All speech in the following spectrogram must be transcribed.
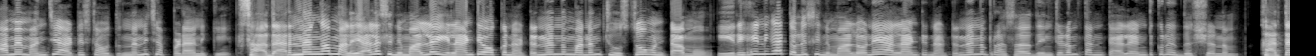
ఆమె మంచి ఆర్టిస్ట్ అవుతుందని చెప్పడానికి. సాధారణంగా మలయాళ సినిమాల్లో ఇలాంటి ఒక నటనను మనం చూస్తూ ఉంటాము. ఈరిహిన్గా తొలి సినిమాలోనే అలాంటి నటన ప్రేరణను ప్రసాదించడం తన టాలెంట్కు నిదర్శనం. కథ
